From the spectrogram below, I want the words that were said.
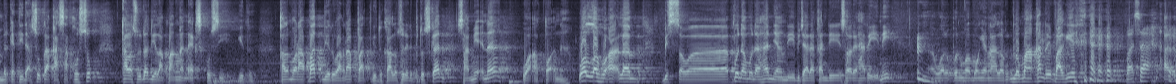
Mereka tidak suka kasak kusuk kalau sudah di lapangan eksekusi gitu. Kalau mau rapat di ruang rapat gitu. Kalau sudah diputuskan sami'na wa ata'na. Wallahu a'lam bisawab mudah-mudahan yang dibicarakan di sore hari ini uh, walaupun ngomong yang ngalor belum makan dari pagi puasa. Ada,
